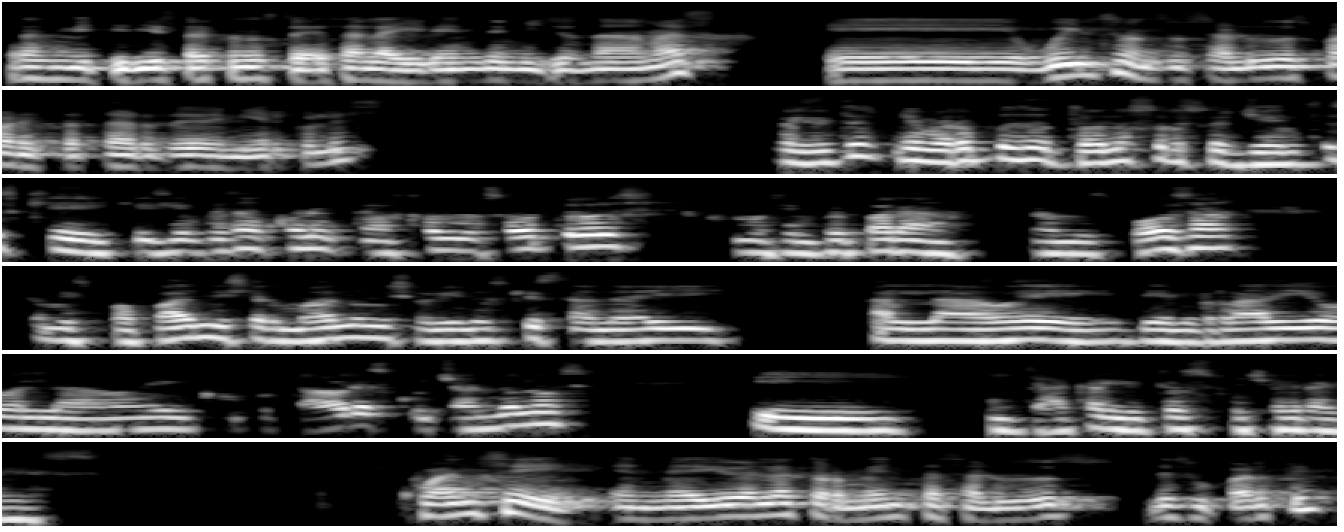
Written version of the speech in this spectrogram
transmitir y estar con ustedes al aire en De Millos nada más. Eh, Wilson, sus saludos para esta tarde de miércoles. Carlitos, primero pues a todos nuestros oyentes que, que siempre están conectados con nosotros, como siempre para, para, mi esposa, a mis papás, mis hermanos, mis sobrinos que están ahí al lado de, del radio, al lado del computador, escuchándonos. Y, y ya, Carlitos, muchas gracias. Juanse, en medio de la tormenta, saludos de su parte.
